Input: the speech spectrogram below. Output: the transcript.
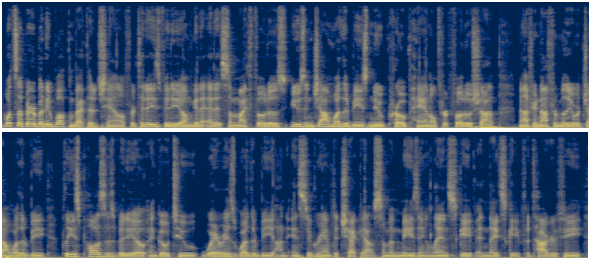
What's up everybody, welcome back to the channel. For today's video I'm going to edit some of my photos using John Weatherby's new Pro Panel for Photoshop. Now if you're not familiar with John Weatherby, please pause this video and go to Where is Weatherby on Instagram to check out some amazing landscape and nightscape photography.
